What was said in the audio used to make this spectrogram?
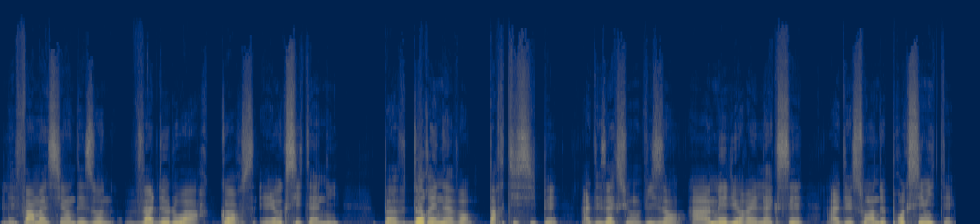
les pharmaciens des zones Val-de-Loire, Corse et Occitanie peuvent dorénavant participer à des actions visant à améliorer l'accès à des soins de proximité.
